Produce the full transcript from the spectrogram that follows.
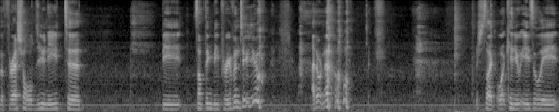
the threshold you need to be something be proven to you. I don't know. It's just like what can you easily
